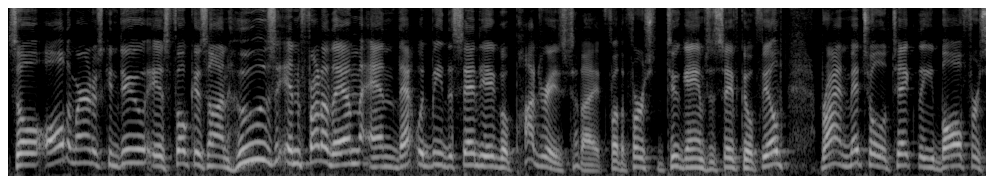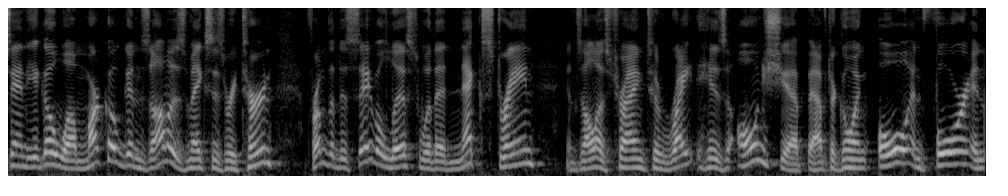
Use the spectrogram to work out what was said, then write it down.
So all the Mariners can do is focus on who's in front of them, and that would be the San Diego Padres tonight for the first two games at Safeco Field. Bryan Mitchell will take the ball for San Diego while Marco Gonzales makes his return from the disabled list with a neck strain. Gonzales trying to right his own ship after going 0-4 in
